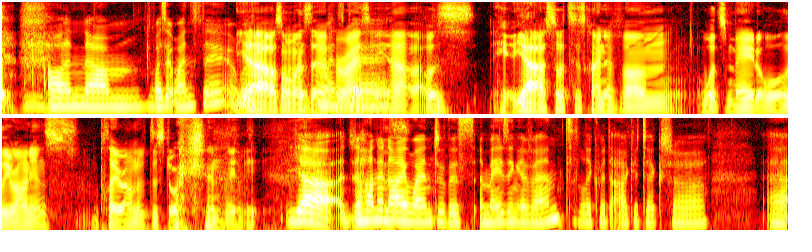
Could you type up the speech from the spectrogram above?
on um was it Wednesday? Was- yeah, I was on Wednesday, for Rising. Wednesday. Yeah, that was he- yeah. So it's kind of um what's made all Iranians play around with distortion, maybe. Yeah, Jahan and I went to this amazing event, Liquid Architecture uh,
